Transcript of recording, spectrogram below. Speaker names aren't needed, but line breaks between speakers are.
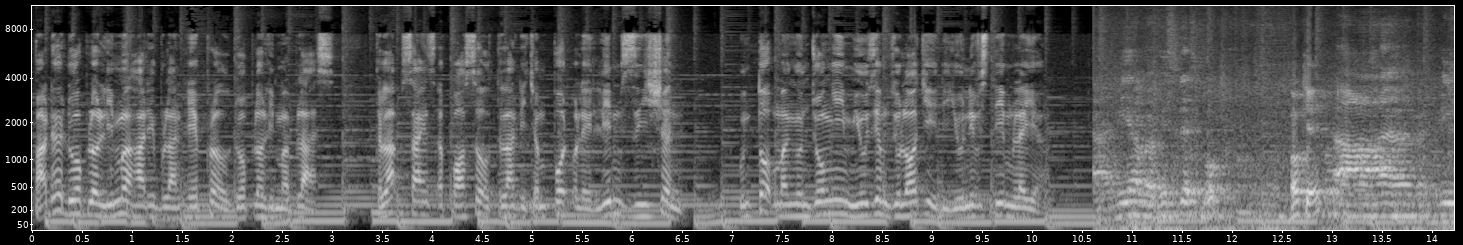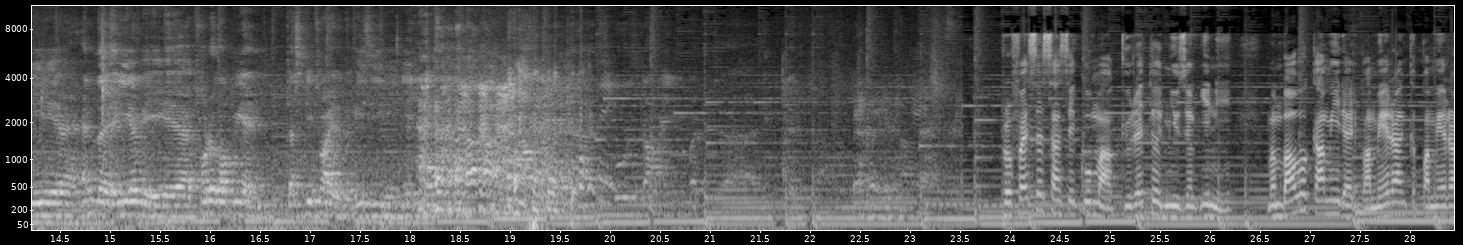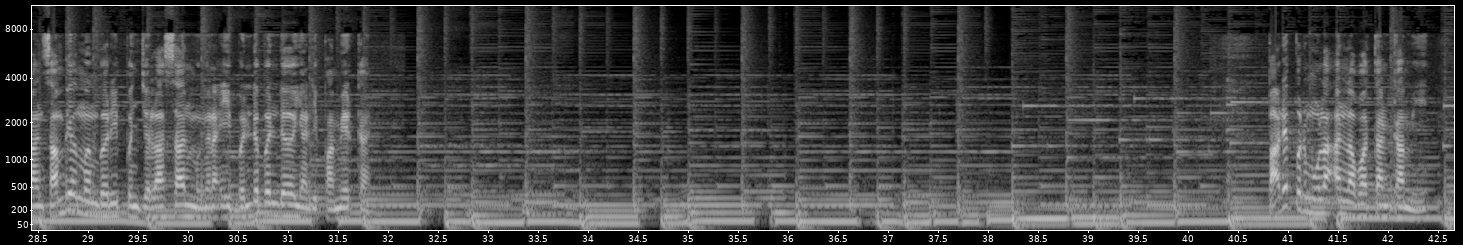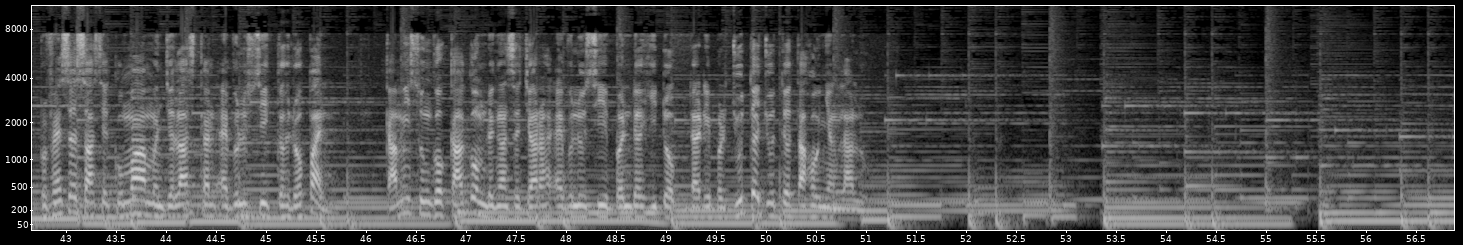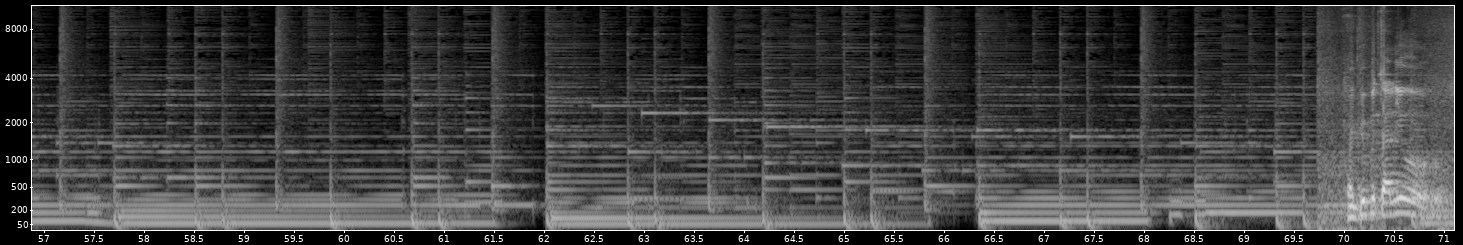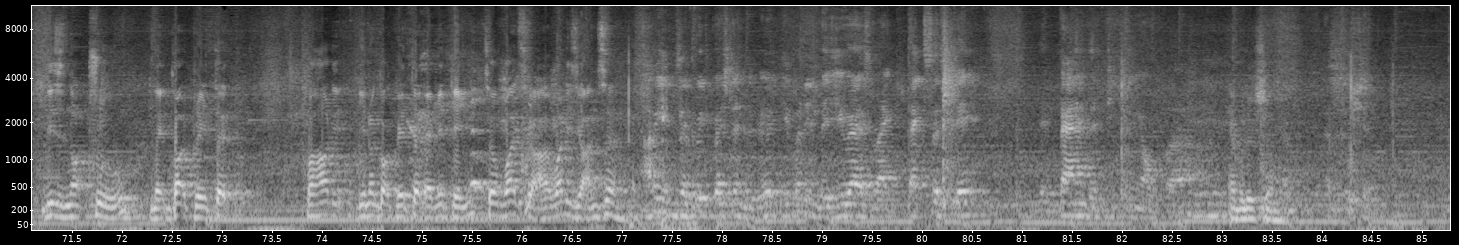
Pada 25 hari bulan April 2015, Kelab Sains Apostle telah dijemput oleh Lim Zishen untuk mengunjungi Museum Zoologi di Universiti Malaya.
Uh, we have a visitor's book.
Okay.
Uh, we uh, end the year we uh, photocopy and justify the VC we need. Uh.
Profesor Sase Kumar, kurator museum ini, membawa kami dari pameran ke pameran sambil memberi penjelasan mengenai benda-benda yang dipamerkan. Pada permulaan lawatan kami, Profesor Sase Kumar menjelaskan evolusi kehidupan. Kami sungguh kagum dengan sejarah evolusi benda hidup dari berjuta-juta tahun yang lalu.
When people tell you this is not true that God created well how did you know God created everything so what's your what is your answer
I mean, it's a good question. Even in the US, like Texas State, they banned the teaching of uh,
evolution
evolution.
